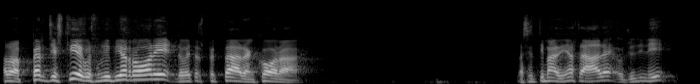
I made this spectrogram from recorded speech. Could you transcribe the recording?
Allora, per gestire questo tipo di errori dovete aspettare ancora la settimana di Natale o giù di lì,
